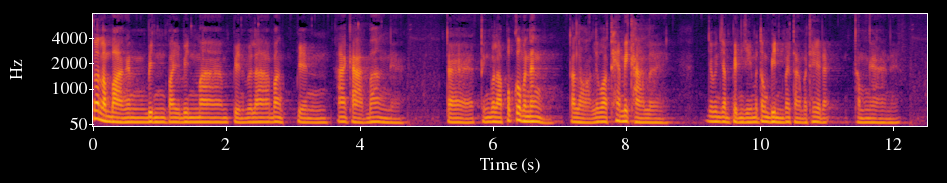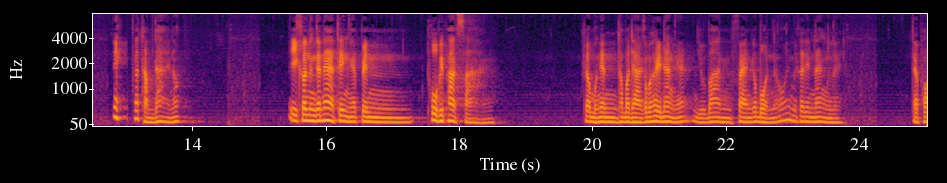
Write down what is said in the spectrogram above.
ก็ลำบากกันบินไปบินมาเปลี่ยนเวลาบ้างเปลี่ยนอากาศบ้างเนี่ย แต่ถึงเวลาปุ๊บก็มานั่งตลอดเรียกว่าแทบไม่ขาดเลยยังเป็นจำเป็นจริงมันต้องบินไปต่างประเทศอะทำงานเนี่ยเอ๊ะก็ทำได้เนาะอีกคนหนึ่งก็น่าทึ่งเป็นผู้พิพากษา ก็เหมือนกันธรรมดาก็ไม่เคยนั่งนะอยู่บ้านแฟนก็บ่นโอ้ยไม่เคยได้นั่งเลย แต่พอ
